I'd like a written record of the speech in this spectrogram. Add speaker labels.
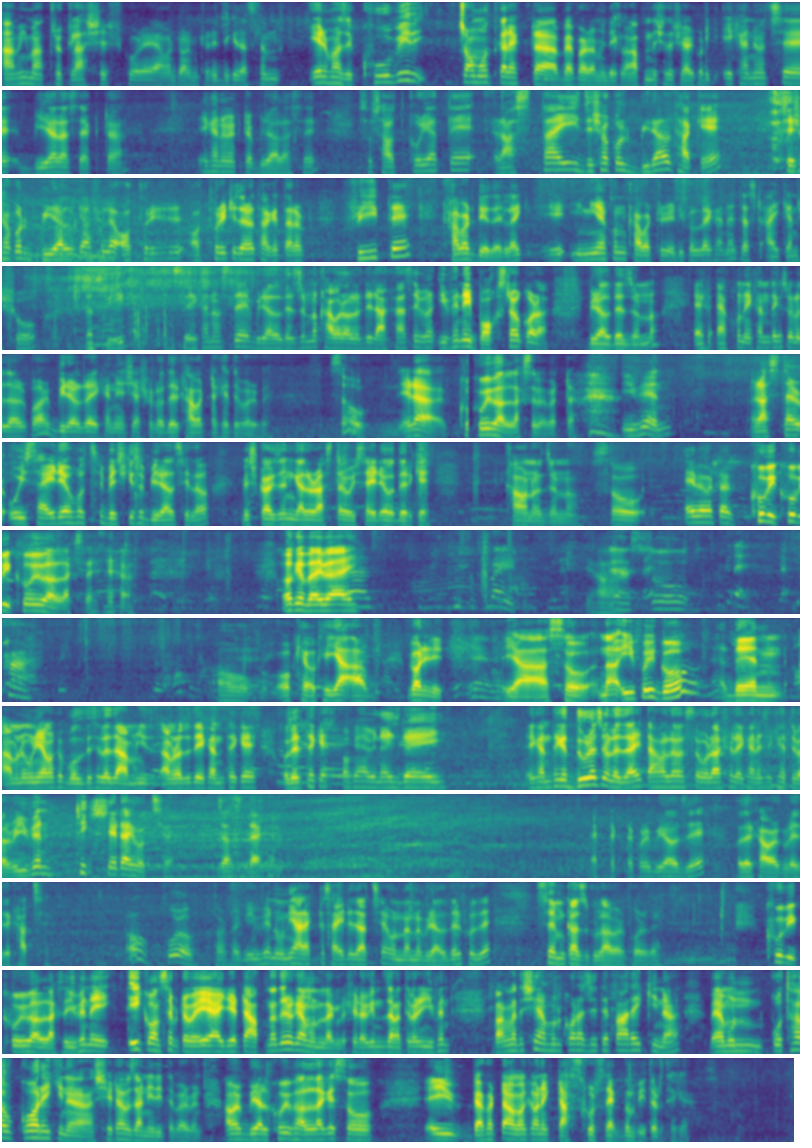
Speaker 1: আমি মাত্র ক্লাস শেষ করে আমার ডরমিটরির দিকে যাচ্ছিলাম। এর মাঝে খুবই চমৎকার একটা ব্যাপার আমি দেখলাম, আপনাদের সাথে শেয়ার করি। এখানে হচ্ছে বিড়াল আছে একটা, এখানেও একটা বিড়াল আছে। সো সাউথ কোরিয়াতে রাস্তায় যে সকল বিড়াল থাকে, সে সকল বিড়ালকে আসলে অথরিটি অথরিটি যারা থাকে, তারা ফ্রিতে খাবার দিয়ে দেয়। লাইক ইনি এখন খাবারটা রেডি করল এখানে just I can show the feed so এখানে হচ্ছে বিড়ালদের জন্য খাবার অলরেডি রাখা আছে, এবং ইভেন এই বক্সটাও করা বিড়ালদের জন্য। এখন এখান থেকে চলে যাওয়ার পর বিড়ালরা এখানে এসে আসলে ওদের খাবারটা খেতে পারবে। সো এটা খুবই ভালো লাগছে ব্যাপারটা। ইভেন রাস্তার ওই সাইডেও হচ্ছে বেশ কিছু বিড়াল ছিল। বেশ কয়েকজন গেল রাস্তার ওই সাইডে ওদেরকে খাওয়ানোর জন্য। সো এই ব্যাপারটা খুবই খুবই খুবই ভালো লাগছে। Okay bye bye
Speaker 2: Yes. This plate. Yes. So, pa.
Speaker 1: Oh, okay, okay, yeah, I got it.
Speaker 2: Yeah.
Speaker 1: Yeah, so now if we go, then আমরা উনি আমাকে বলতেছিল যে আমি আমরা যদি এখান থেকে ওদের থেকে ওকে হ্যাভ নাইস ডে এখান থেকে দূরে চলে যাই তাহলে হচ্ছে ওরা আসলে এখানে এসে খেতে পারবে ইভেন ঠিক সেটাই হচ্ছে জাস্ট দেখেন একটা একটা করে বিড়াল যে ওদের খাবারগুলো এই যে খাচ্ছে ও, পুরো পারফেক্ট ইভেন উনি আর একটা সাইডে যাচ্ছে, অন্যান্য বিড়ালদের খুঁজে সেম কাজগুলো আবার করবে। খুবই খুবই ভালো লাগছে। ইভেন এই এই কনসেপ্টটা এই আইডিয়াটা আপনাদেরও কেমন লাগল সেটাও কিন্তু জানাতে পারেন। ইভেন বাংলাদেশে এমন করা যেতে পারে কি না বা এমন কোথাও করে কি না সেটাও জানিয়ে দিতে পারবেন। আমার বিড়াল খুবই ভালো লাগে সো এই ব্যাপারটা আমাকে অনেক টাচ করছে একদম ভিতর থেকে।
